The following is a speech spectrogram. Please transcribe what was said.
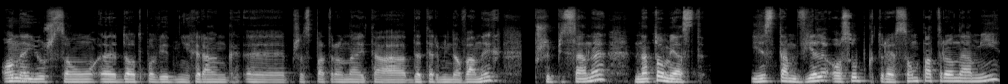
One mm. już są e, do odpowiednich rang e, przez Patronite'a determinowanych, przypisane. Natomiast jest tam wiele osób, które są patronami,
